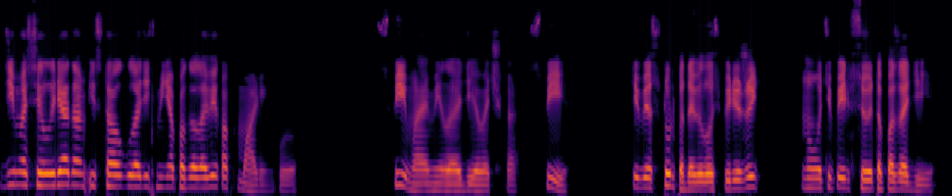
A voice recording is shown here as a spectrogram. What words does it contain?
Дима сел рядом и стал гладить меня по голове, как маленькую. «Спи, моя милая девочка, спи. Тебе столько довелось пережить, Но теперь все это позади.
